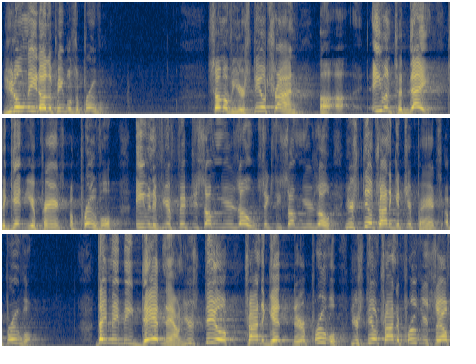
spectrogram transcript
You don't need other people's approval. Some of you are still trying, uh, uh, even today, to get your parents' approval, even if you're 50 something years old, 60 something years old. You're still trying to get your parents' approval. They may be dead now, and you're still trying to get their approval. You're still trying to prove yourself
